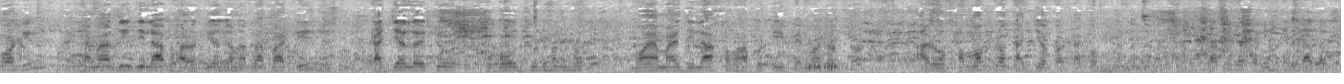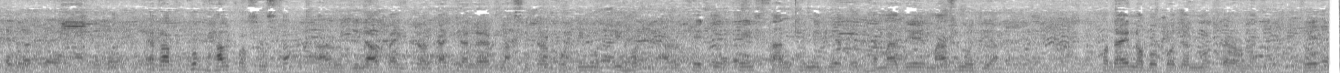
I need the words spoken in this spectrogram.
পৰৱৰ্তী ধেমাজি জিলা ভাৰতীয় জনতা পাৰ্টীৰ কাৰ্যালয়টো শুভ উদ্বোধন হ'ল। মই আমাৰ জিলা সভাপতি প্ৰেম দত্ত আৰু সমগ্ৰ কাৰ্যকৰ্তাক অভিনন্দন জনাইছোঁ। এটা খুব ভাল প্ৰচেষ্টা আৰু জিলা উপায়ুক্তৰ কাৰ্যালয়ত লাচিতৰ প্ৰতিমূৰ্তি হ'ল আৰু সেইটো সেই স্থানখিনি যিহেতু ধেমাজিৰ মাজমজিয়া সদায় নৱপ্ৰজন্মক প্ৰেৰণা দিয়ে।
